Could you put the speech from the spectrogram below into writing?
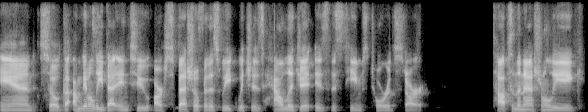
And so the, I'm going to lead that into our special for this week, which is how legit is this team's torrid start? Tops in the National League,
